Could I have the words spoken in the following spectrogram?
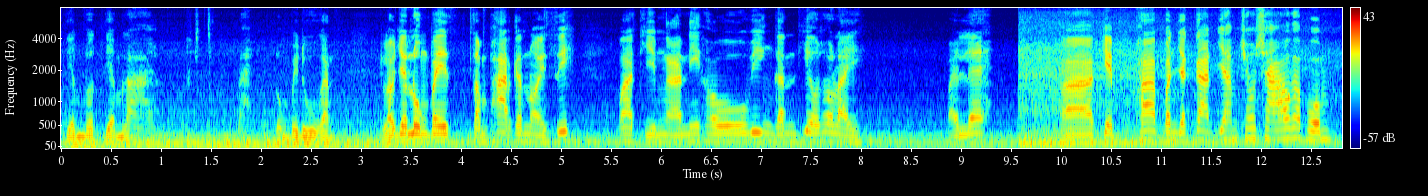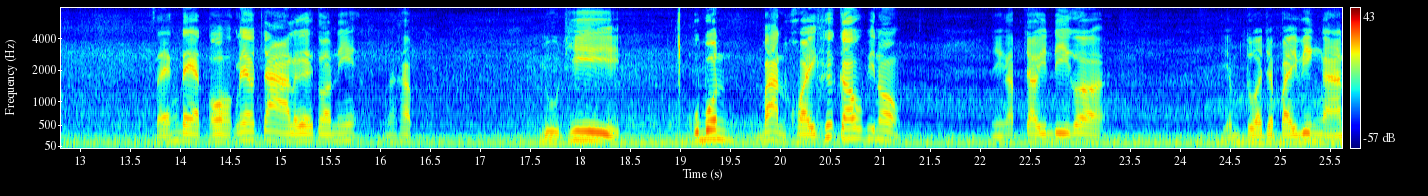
เตรียมรถเตรียมลายไปลงไปดูกัน เราจะลงไปสัมภาษณ์กันหน่อยสิว่าทีมงานนี้เขาวิ่งกันเที่ยวเท่าไหร่ ไปเลยเก็บภาพบรรยากาศยามเช้าๆครับผม แสงแดดออกแล้วจ้าเลยตอนนี้นะครับ อยู่ที่อุบลบ้านคอยคือเก่าพี่น้อง นี่ครับเจ้าอินดี้ก็เตรียมตัวจะไปวิ่งงาน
